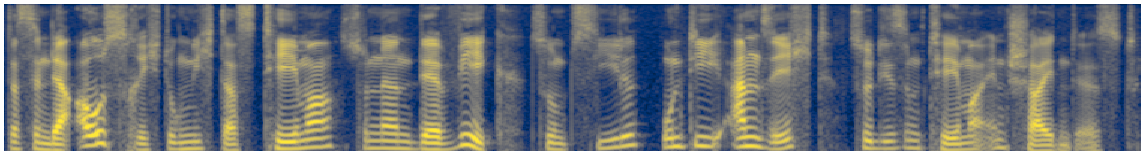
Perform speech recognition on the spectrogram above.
dass in der Ausrichtung nicht das Thema, sondern der Weg zum Ziel und die Ansicht zu diesem Thema entscheidend ist.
